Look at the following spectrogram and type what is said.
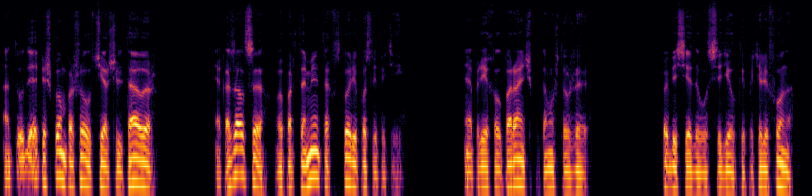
Оттуда я пешком пошел в Черчилль-Тауэр и оказался в апартаментах вскоре после пяти. Я приехал пораньше, потому что уже побеседовал с сиделкой по телефону,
